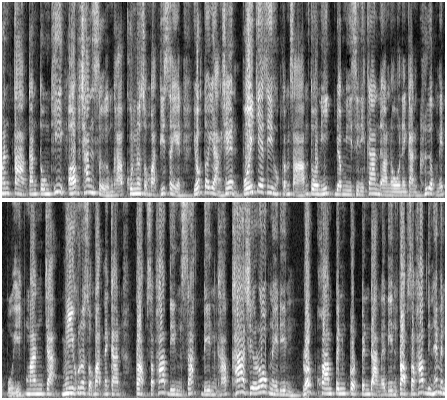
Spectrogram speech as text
มันต่างกันตรงที่ออปชั่นเสริมครับ คุณสมบัติพิเศษ ยกตัวอย่างเช่น ปุ๋ย JC 633ตัวนี้จะมีซิลิก้านาโนในการเคลือบเม็ดปุ๋ย มันจะมีคุณสมบัติในการ ปรับสภาพดินซักดินครับฆ่าเชื้อโรคในดิน ลดความเป็นกรดเป็นด่างในดิน ปรับสภาพดินให้มัน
